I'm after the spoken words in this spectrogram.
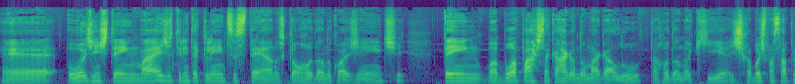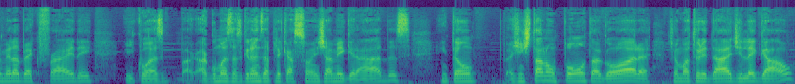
É, hoje a gente tem mais de 30 clientes externos que estão rodando com a gente tem uma boa parte da carga no Magalu, está rodando aqui. A gente acabou de passar a primeira Black Friday e com as, algumas das grandes aplicações já migradas. Então, a gente está num ponto agora de uma maturidade legal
